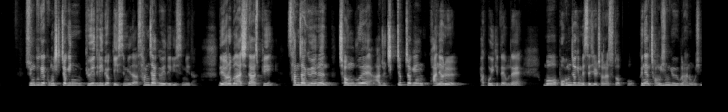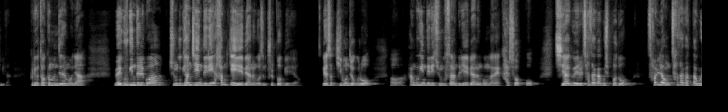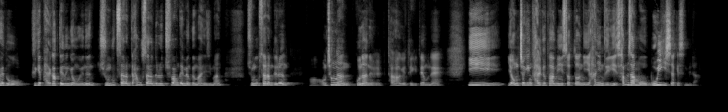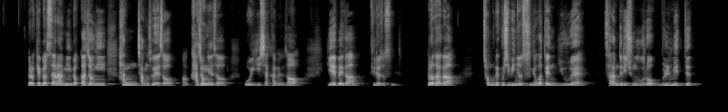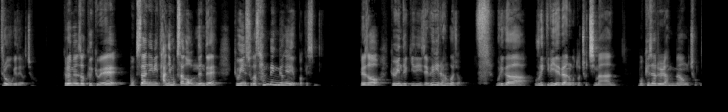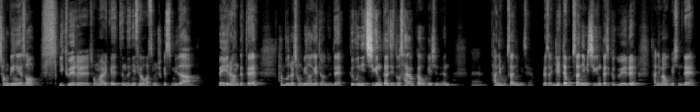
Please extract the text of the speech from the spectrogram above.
중국의 공식적인 교회들이 몇 개 있습니다. 삼자 교회들이 있습니다. 근데 여러분 아시다시피 삼자 교회는 정부의 아주 직접적인 관여를 받고 있기 때문에 뭐 복음적인 메시지를 전할 수도 없고 그냥 정신 교육을 하는 곳입니다. 그리고 더 큰 문제는 뭐냐? 외국인들과 중국 현지인들이 함께 예배하는 것은 불법이에요. 그래서 기본적으로 어, 한국인들이 중국 사람들이 예배하는 공간에 갈 수 없고 지하교회를 찾아가고 싶어도 설령 찾아갔다고 해도 그게 발각되는 경우에는 중국 사람들, 한국 사람들은 추방되면 그만이지만 중국 사람들은 어, 엄청난 고난을 당하게 되기 때문에 이 영적인 갈급함이 있었던 이 한인들이 3, 3, 5 모이기 시작했습니다. 그렇게 몇 사람이 몇 가정이 한 장소에서 어, 가정에서 모이기 시작하면서 예배가 드려졌습니다. 그러다가 1992년 수교가 된 이후에 사람들이 중국으로 물밀듯 들어오게 되었죠. 그러면서 그 교회에 목사님이 단임 목사가 없는데 교인 수가 300명에 육박했습니다. 그래서 교인들끼리 이제 회의를 한 거죠. 우리가 우리끼리 예배하는 것도 좋지만 목회자를 한 명 청빙해서 이 교회를 정말 이렇게 든든히 세워갔으면 좋겠습니다. 회의를 한 끝에 한 분을 청빙하게 되었는데 그분이 지금까지도 사역하고 계시는 예, 담임 목사님이세요. 그래서 일대 목사님이 지금까지 그 교회를 담임하고 계신데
